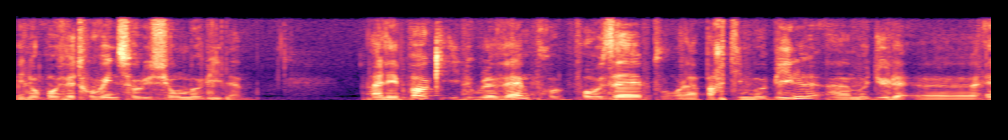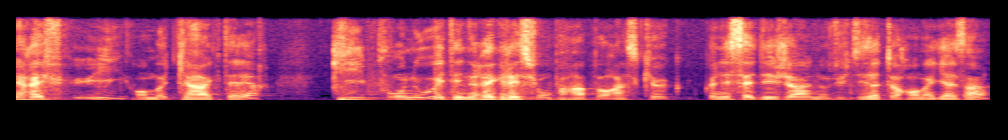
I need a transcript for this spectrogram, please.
Et donc, on devait trouver une solution mobile. À l'époque, IWM proposait pour la partie mobile un module euh, RFUI en mode caractère qui, pour nous, était une régression par rapport à ce que connaissaient déjà nos utilisateurs en magasin.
